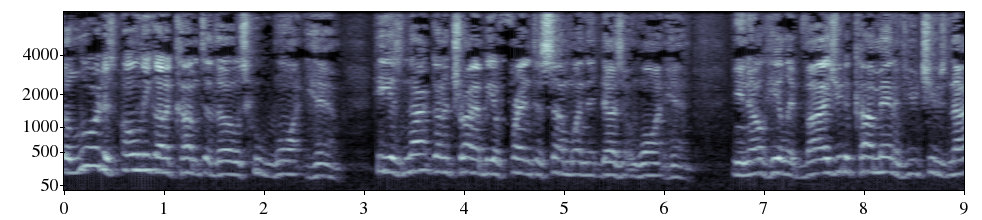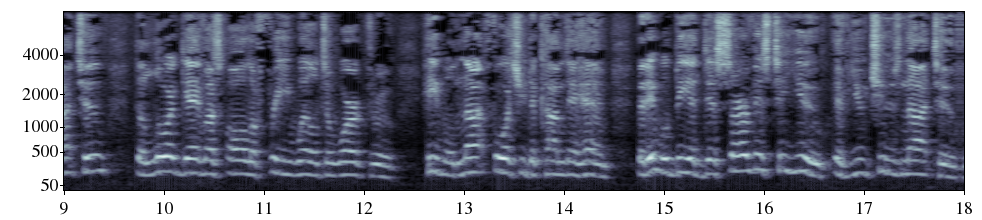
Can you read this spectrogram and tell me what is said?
The Lord is only going to come to those who want Him. He is not going to try and be a friend to someone that doesn't want Him. You know, He'll advise you to come in if you choose not to. The Lord gave us all a free will to work through. He will not force you to come to Him, but it will be a disservice to you if you choose not to.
